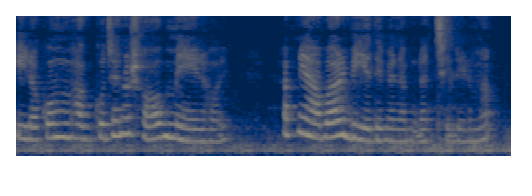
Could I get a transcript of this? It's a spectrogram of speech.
এরকম ভাগ্য যেন সব মেয়ের হয়। আপনি আবার বিয়ে দেবেন আপনার ছেলের মা।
